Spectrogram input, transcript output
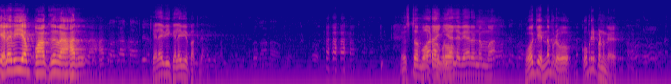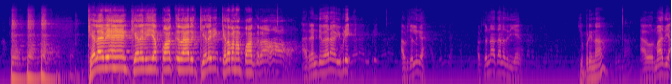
கிளவிய பார்க்குறாரு. கிளவி கிளவிய பாக்குதா மிஸ்டர் மோட்டார் ப்ரோ. இல்ல வேற என்னம்மா? ஓகே என்ன ப்ரோ? கோஆபரேட் பண்ணுங்க. கிளவே கிளவிய பார்க்குறாரு கிளவி கிழவனை பார்க்குறா. ரெண்டு பேரும் இப்படி. அப்படி சொல்லுங்க. அப்படி சொன்னா தானே தெரியும். எப்படின்னா? ஒரு மாதிரியா.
